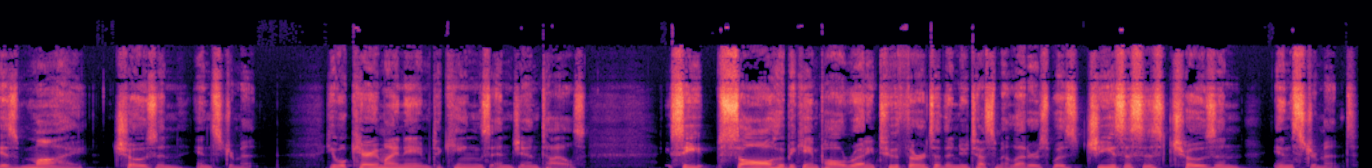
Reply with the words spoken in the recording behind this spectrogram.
is my chosen instrument. He will carry my name to kings and Gentiles. See, Saul, who became Paul, writing two thirds of the New Testament letters, was Jesus' chosen instrument.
